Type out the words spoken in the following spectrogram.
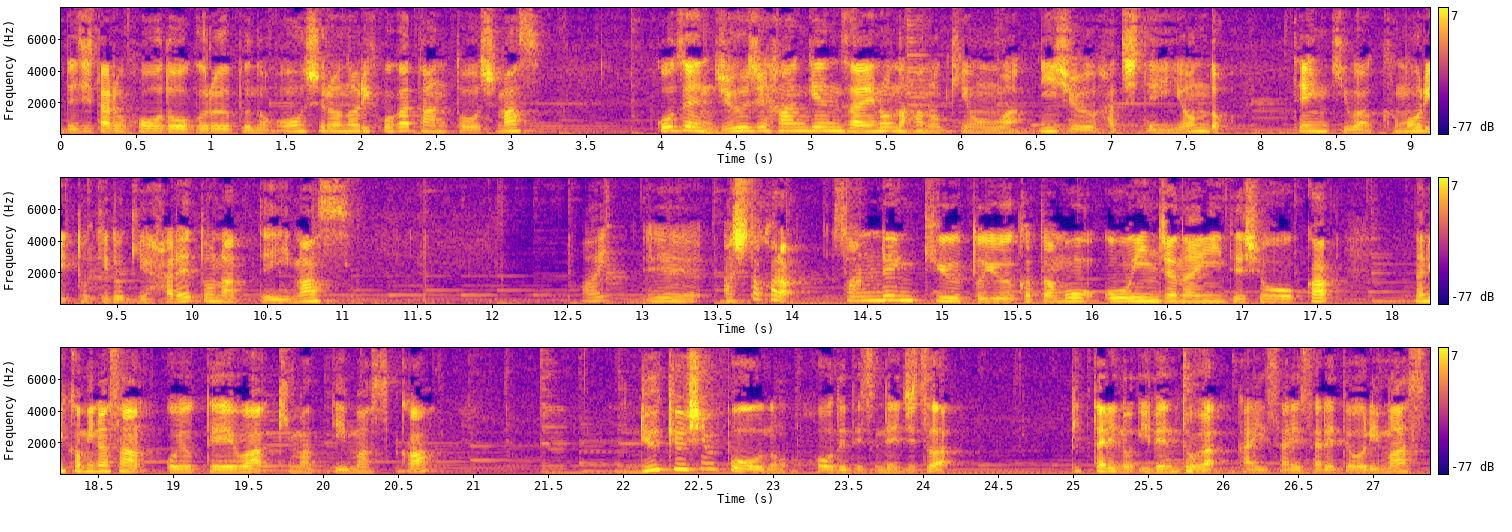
デジタル報道グループの大城典子が担当します。午前10時半現在の那覇の気温は28.4度。天気は曇り時々晴れとなっています。はい、えー、明日から3連休という方も多いんじゃないでしょうか。何か皆さんご予定は決まっていますか？琉球新報の方でですね実はぴったりのイベントが開催されております。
